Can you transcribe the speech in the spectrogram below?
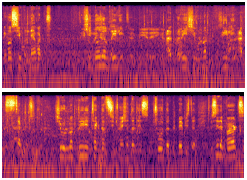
Because she will never, she doesn't really agree, she will not really accept, she will not really take that situation that it's true that the baby is dead. You see the birds?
